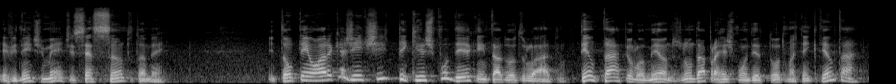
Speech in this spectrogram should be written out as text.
evidentemente, isso é santo também. Então tem hora que a gente tem que responder quem está do outro lado. Tentar, pelo menos, não dá para responder todos, mas tem que tentar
